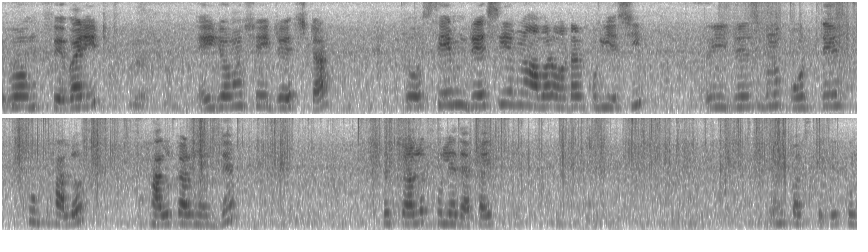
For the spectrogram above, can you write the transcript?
এবং ফেভারিট এই যে আমার সেই ড্রেসটা তো সেম ড্রেসই আমি আবার অর্ডার করিয়েছি। তো এই ড্রেসগুলো পরতে খুব ভালো, হালকার মধ্যে। তো চলো খুলে দেখাই। পাশ থেকে ফুল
